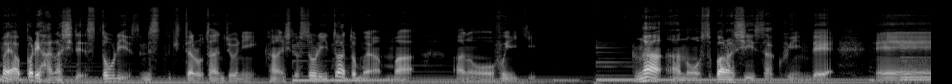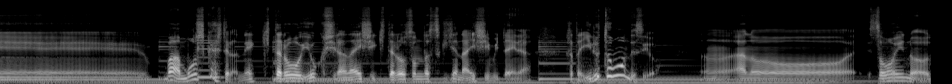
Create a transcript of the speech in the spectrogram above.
まあ、やっぱり話で、ストーリーですね。鬼太郎誕生に関してのストーリーと、あと、まあ、まあ、あのー、雰囲気が、あの、素晴らしい作品で、えー、まあ、もしかしたらね、鬼太郎よく知らないし、鬼太郎そんな好きじゃないし、みたいな方いると思うんですよ。うん、あのー、そういうの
